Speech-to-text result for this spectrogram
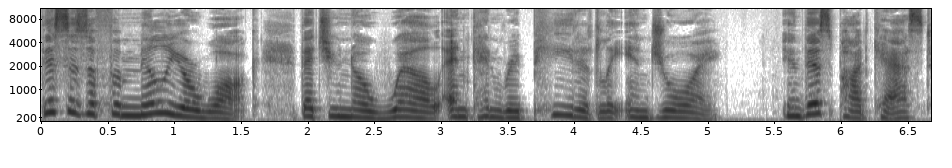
This is a familiar walk that you know well and can repeatedly enjoy. In this podcast,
